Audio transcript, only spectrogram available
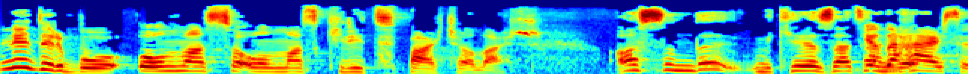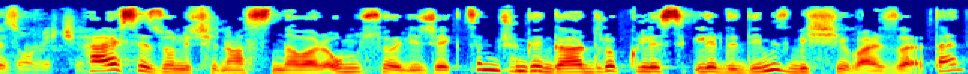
nedir bu olmazsa olmaz kilit parçalar? Aslında bir kere zaten... Ya da her sezon için. Her sezon için aslında var onu söyleyecektim. Çünkü gardırop klasikleri dediğimiz bir şey var zaten.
